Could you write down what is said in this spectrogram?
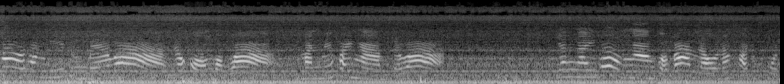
ข้าวทางนี้ถึงแม้ว่า เจ้าของบอกว่ามันไม่ค่อยงามแต่ว่า ยังไงก็งามกว่าบ้านเรานะคะ ทุกคน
